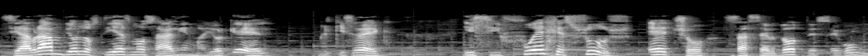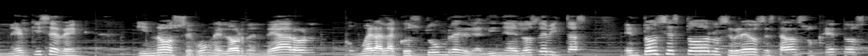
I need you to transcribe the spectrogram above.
Si Abraham dio los diezmos a alguien mayor que él, Melquisedec, y si fue Jesús hecho sacerdote según Melquisedec y no según el orden de Aarón, como era la costumbre de la línea de los levitas, entonces todos los hebreos estaban sujetos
